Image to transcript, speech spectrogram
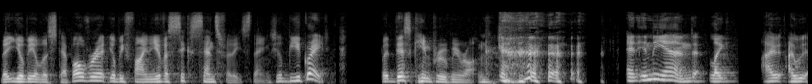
That you'll be able to step over it. You'll be fine. You have a sixth sense for these things. You'll be great. But this game proved me wrong. and in the end, like, I,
